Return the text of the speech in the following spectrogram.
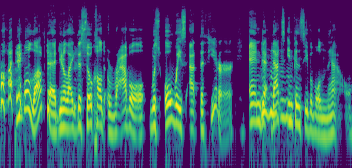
uh, people loved it. You know, like the so called rabble was always at the theater. And mm-hmm, that's mm-hmm. inconceivable now.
